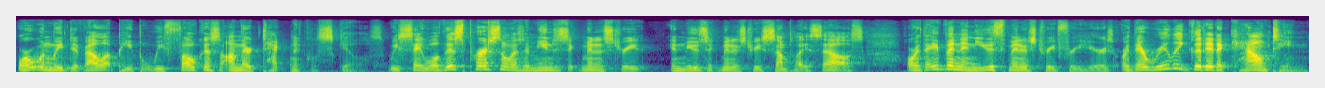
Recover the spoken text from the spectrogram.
or when we develop people, we focus on their technical skills. We say, well, this person was in music ministry in music ministry someplace else, or they've been in youth ministry for years, or they're really good at accounting,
